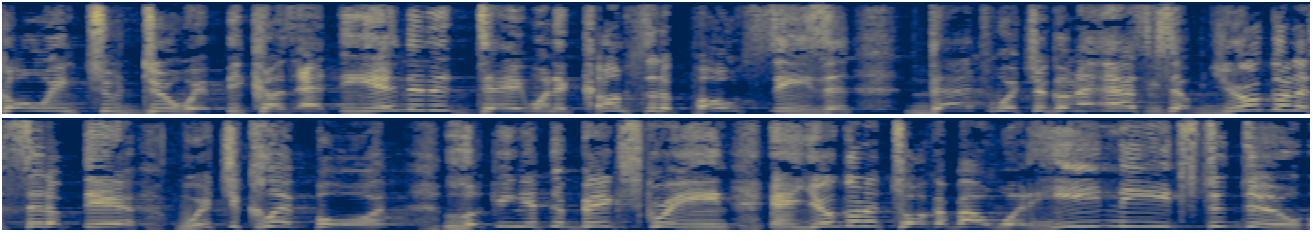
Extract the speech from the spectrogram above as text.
going to do it because at the end of the day, when it comes to the postseason, that's what you're going to ask yourself. You're going to sit up there with your clipboard, looking at the big screen, and you're going to talk about what he needs to do,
